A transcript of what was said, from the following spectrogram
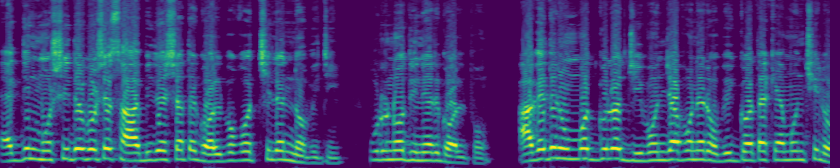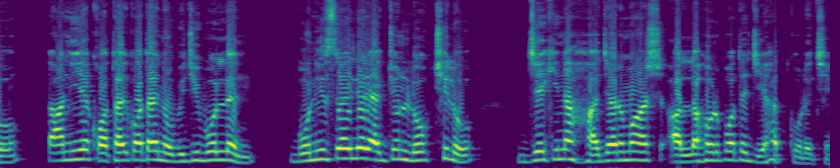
একদিন মসজিদে বসে সাহাবীদের সাথে গল্প করছিলেন নবীজি, পুরনো দিনের গল্প। আগেদের উম্মতগুলোর জীবনযাপনের অভিজ্ঞতা কেমন ছিল তা নিয়ে কথায় কথায় নবীজি বললেন, বন ইসরায়েলের একজন লোক ছিল যে কিনা হাজার মাস আল্লাহর পথে জেহাদ করেছে।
